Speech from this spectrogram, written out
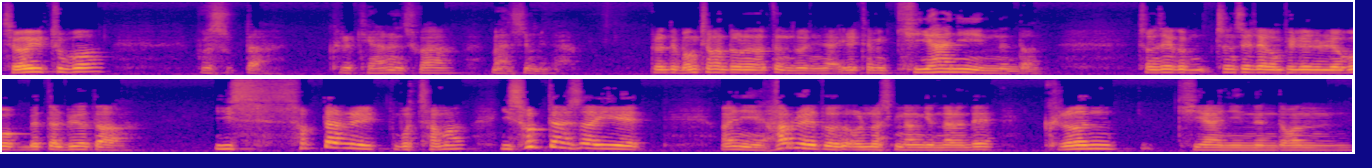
저 유튜버 우습다. 그렇게 하는 수가 많습니다. 그런데 멍청한 돈은 어떤 돈이냐? 이를테면 기한이 있는 돈. 전세금, 전세자금 빌려주려고 몇 달 빌렸다. 이 석 달을 못 참아? 이 석 달 사이에 아니 하루에도 얼마씩 남긴다는데 그런 기한이 있는 돈,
